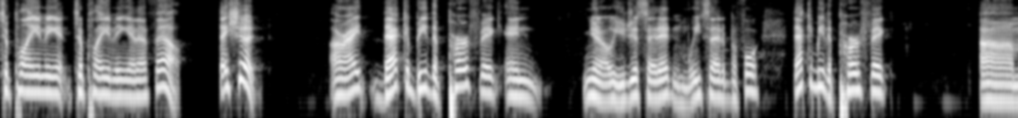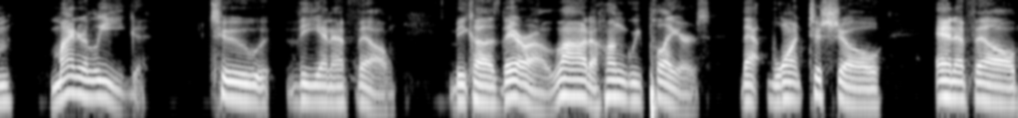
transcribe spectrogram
to play in the to play in the NFL. They should. All right. That could be the perfect, and you know, you just said it, and we said it before. That could be the perfect um minor league to the NFL because there are a lot of hungry players that want to show NFL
